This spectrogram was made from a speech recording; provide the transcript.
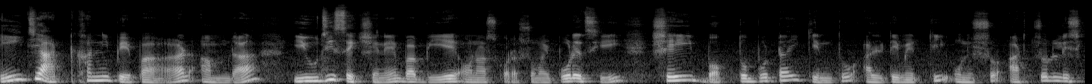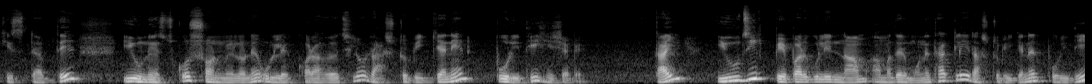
এই যে আটখানি পেপার আমরা ইউজি সেকশনে বা বিএ অনার্স করার সময় পড়েছি, সেই বক্তব্যটাই কিন্তু আলটিমেটলি উনিশশো আটচল্লিশ খ্রিস্টাব্দে ইউনেস্কো সম্মেলনে উল্লেখ করা হয়েছিল রাষ্ট্রবিজ্ঞানের পরিধি হিসেবে। তাই ইউজির পেপারগুলির নাম আমাদের মনে থাকলেই রাষ্ট্রবিজ্ঞানের পরিধি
